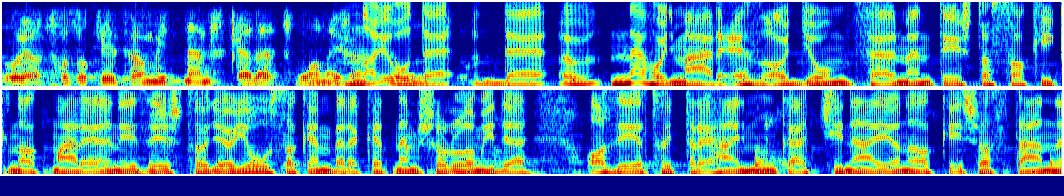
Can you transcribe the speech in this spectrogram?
olyat hozok létre, amit nem kellett volna. Na jó, de, de nehogy már ez adjon felmentést a szakiknak, már elnézést, hogy a jó szakembereket nem sorolom ide, azért, hogy trehány munkát csináljanak, és aztán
